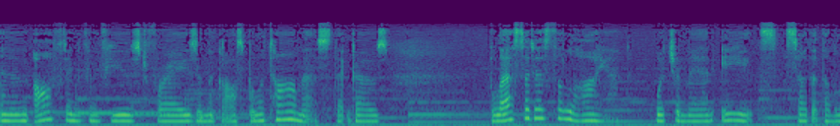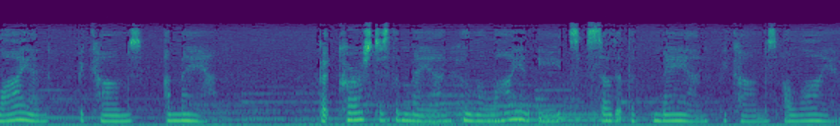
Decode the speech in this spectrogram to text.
in an often confused phrase in the Gospel of Thomas that goes, Blessed is the lion which a man eats, so that the lion becomes a man. But cursed is the man whom a lion eats, so that the man becomes a lion.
